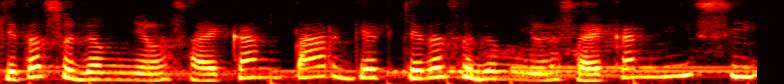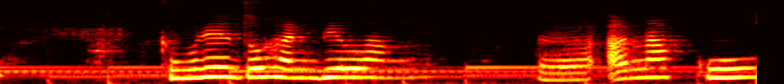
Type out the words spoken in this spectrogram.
kita sudah menyelesaikan target, kita sudah menyelesaikan misi. Kemudian Tuhan bilang, e, anakku,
